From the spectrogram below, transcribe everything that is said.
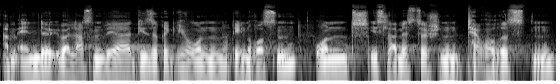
Am Ende überlassen wir diese Region den Russen und islamistischen Terroristen.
